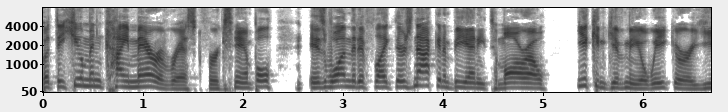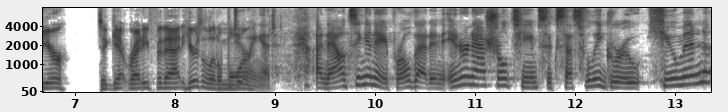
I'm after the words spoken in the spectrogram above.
But the human chimera risk, for example, is one that if like there's not going to be any tomorrow, you can give me a week or a year to get ready for that. Here's a little more. Doing it. Announcing in April that an international team successfully grew human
